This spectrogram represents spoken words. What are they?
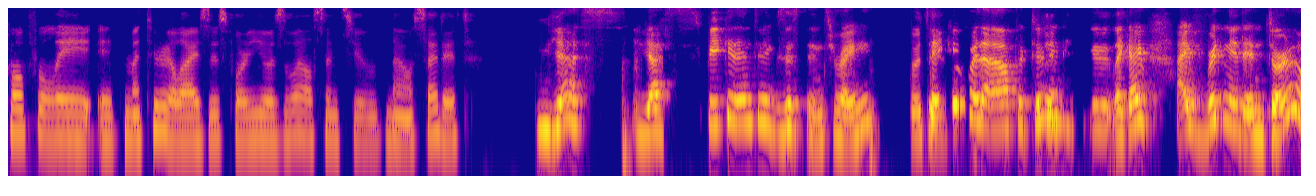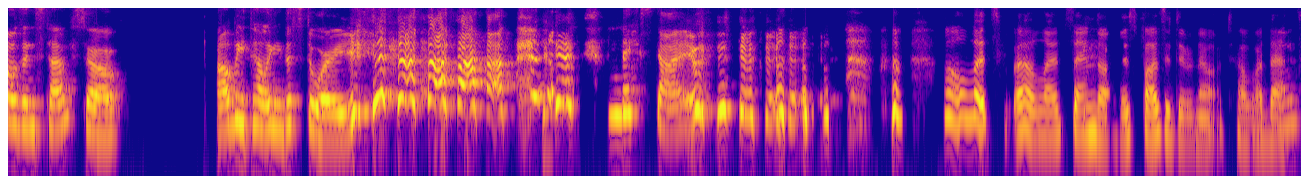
Hopefully it materializes for you as well, since you now said it. Yes, yes. Speak it into existence, right? Put Thank it- you for that opportunity to like I've I've written it in journals and stuff, so I'll be telling the story next time. well, let's uh, let's end on this positive note. How about that?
